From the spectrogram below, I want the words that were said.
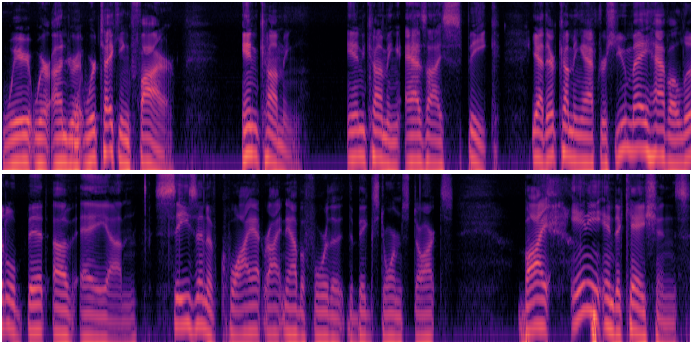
We're we're under it. We're taking fire. Incoming. Incoming as I speak. Yeah, they're coming after us. You may have a little bit of a um, season of quiet right now before the, the big storm starts. By any indications,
